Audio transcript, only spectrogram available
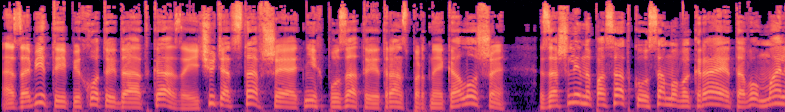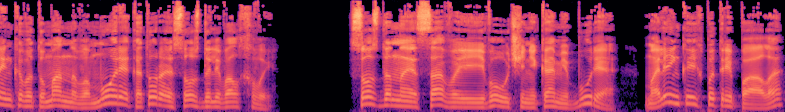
А забитые пехотой до отказа и чуть отставшие от них пузатые транспортные калоши зашли на посадку у самого края того маленького туманного моря, которое создали волхвы. Созданная Савой и его учениками буря маленько их потрепала,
